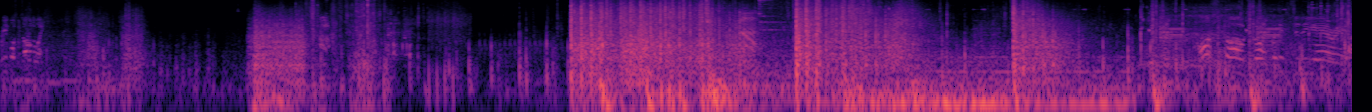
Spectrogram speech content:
Reinforcements on the way. Hostile dropping into the area.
